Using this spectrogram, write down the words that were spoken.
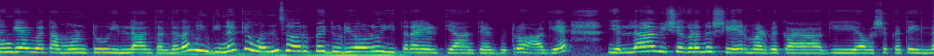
ನನಗೆ ಇವತ್ತು ಅಮೌಂಟು ಇಲ್ಲ ಅಂತಂದಾಗ ನೀನು ದಿನಕ್ಕೆ ಒಂದು ಸಾವಿರ ರೂಪಾಯಿ ದುಡಿಯೋಳು ಈ ಥರ ಹೇಳ್ತೀಯಾ ಅಂತ ಹೇಳ್ಬಿಟ್ರು. ಹಾಗೆ ಎಲ್ಲ ವಿಷಯಗಳನ್ನು ಶೇರ್ ಮಾಡಬೇಕಾಗಿ ಅವಶ್ಯಕತೆ ಇಲ್ಲ.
